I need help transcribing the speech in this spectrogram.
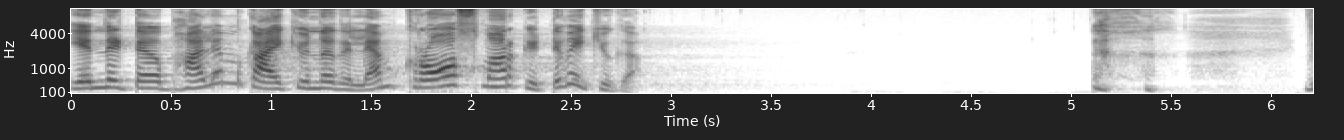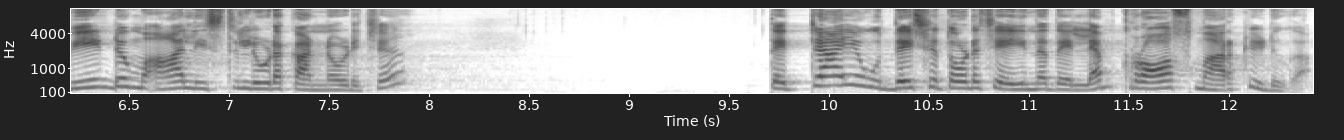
എന്നിട്ട് ഫലം കായ്ക്കുന്നതെല്ലാം ക്രോസ് മാർക്ക് ഇട്ട് വയ്ക്കുക വീണ്ടും ആ ലിസ്റ്റിലൂടെ കണ്ണോടിച്ച് തെറ്റായ ഉദ്ദേശത്തോടെ ചെയ്യുന്നതെല്ലാം ക്രോസ് മാർക്ക് ഇടുക.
